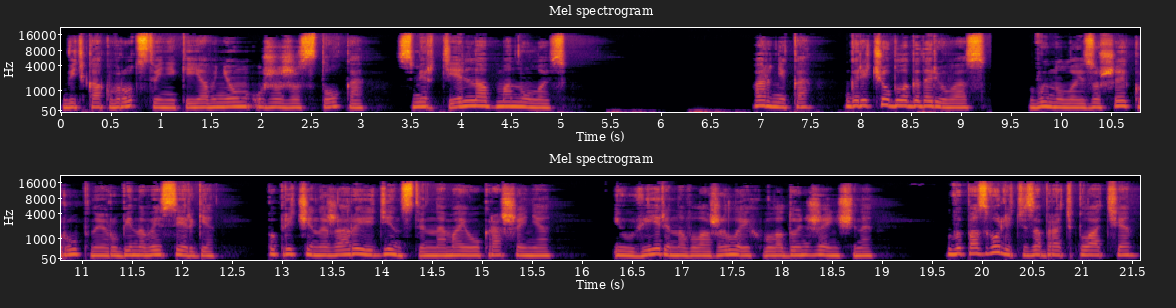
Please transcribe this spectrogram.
Ведь как в родственнике я в нем уже жестоко, смертельно обманулась. «Арника, горячо благодарю вас», — вынула из ушей крупные рубиновые серьги, по причине жары единственное мое украшение, и уверенно вложила их в ладонь женщины. «Вы позволите забрать платье?»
